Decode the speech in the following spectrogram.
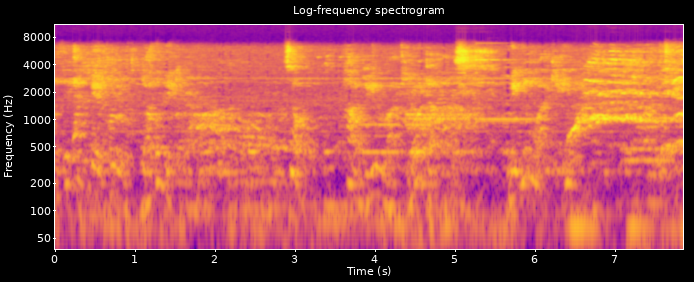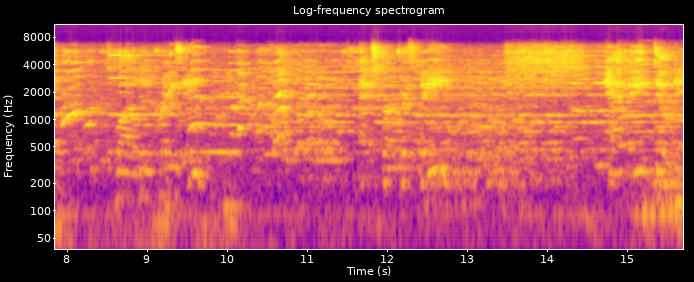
of the FDA-approved double beaker. So, how do you like your doubles? Medium wacky? Wild and crazy? Extra crispy? Heavy duty?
